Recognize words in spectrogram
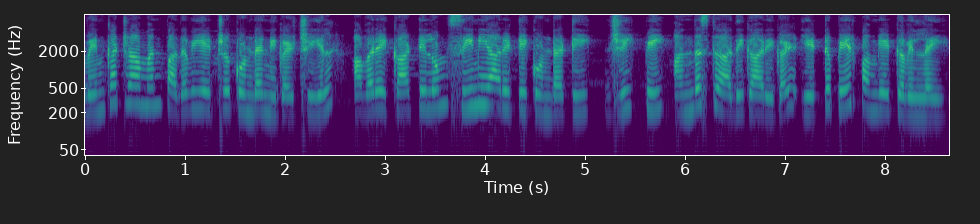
வெங்கட்ராமன் பதவியேற்று கொண்ட நிகழ்ச்சியில் அவரை காட்டிலும் சீனியாரிட்டி கொண்ட டி. ஜி. பி. அந்தஸ்து அதிகாரிகள் எட்டு பேர் பங்கேற்கவில்லை.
